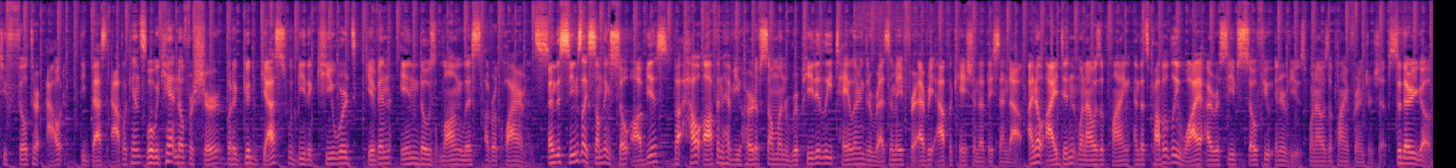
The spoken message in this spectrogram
to filter out the best applicants? Well, we can't know for sure, but a good guess would be the keywords given in those long lists of requirements. And this seems like something so obvious, but how often have you heard of someone repeatedly tailoring their resume for every application that they send out? I know I didn't when I was applying, and that's probably why I received so few interviews when I was applying for internships. So there you go.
